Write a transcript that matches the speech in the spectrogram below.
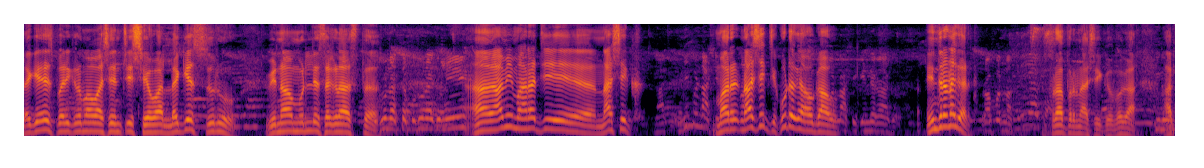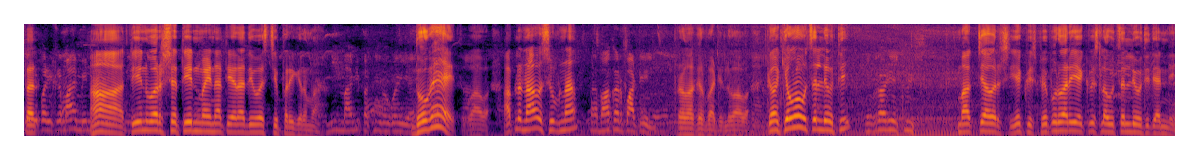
लगेच परिक्रमावासियांची सेवा लगेच सुरू. विनामूल्य सगळं असतं. आ- आम्ही महाराजजी नाशिक. महाराज नाशिकचे. कुठं गाव गाव? इंद्रनगर. प्रॉपर नाशिक. बघा. आता हा तीन वर्ष तीन महिना तेरा दिवसची परिक्रमा. माझी पत्नी दोघंही आहे दोघे आहेत? वा वा. आपलं नाव शुभ नाम? प्रभाकर पाटील. प्रभाकर पाटील वा वा. केव्हा केव्हा उचलली होती? फेब्रुवारी एकवीस. मागच्या वर्षी एकवीस. फेब्रुवारी एकवीसला उचलली होती त्यांनी.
